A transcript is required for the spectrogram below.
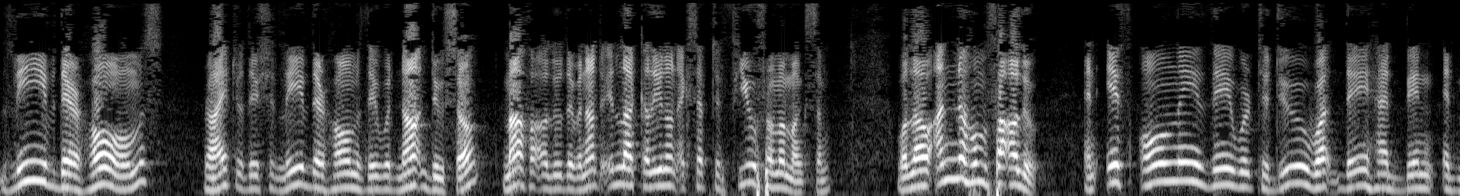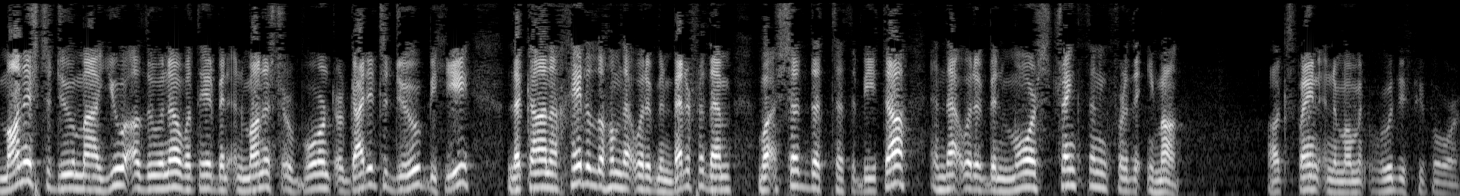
leave their homes, right? Or they should leave their homes, they would not do so. Ma fa'alu, they would not do illa kalilun, except a few from amongst them. Walau annahum fa'alu. And if only they were to do what they had been admonished to do, ma yu'aduna, what they had been admonished or warned or guided to do, bihi, lakana khairul that would have been better for them, ashadda tathbita, and that would have been more strengthening for the iman. I'll explain in a moment who these people were.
